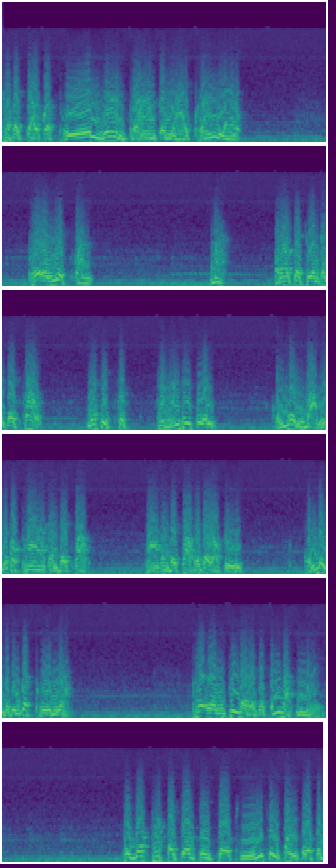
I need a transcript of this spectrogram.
ข้าพเจ้าก็ทูลห้ามปรามเป็นหลายครั้งแล้วพระองค์ไม่ฟังมาเราจะชวนกันไปเฝ้าเมื่อที่ฝึกทหารทั้งปวงขนเบ่ งหวานแล้วก็พากันไปเฝ้าพากันไปเฝ้าพระเจ้าหลอกปีขนเบ่งไปถึงก็ทูลว่าพระองค์เพิ่งได้ราชสมบัติใหม่จะยกทัพไปโจมตีโจผีซึ่งตั้งตัวเป็น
